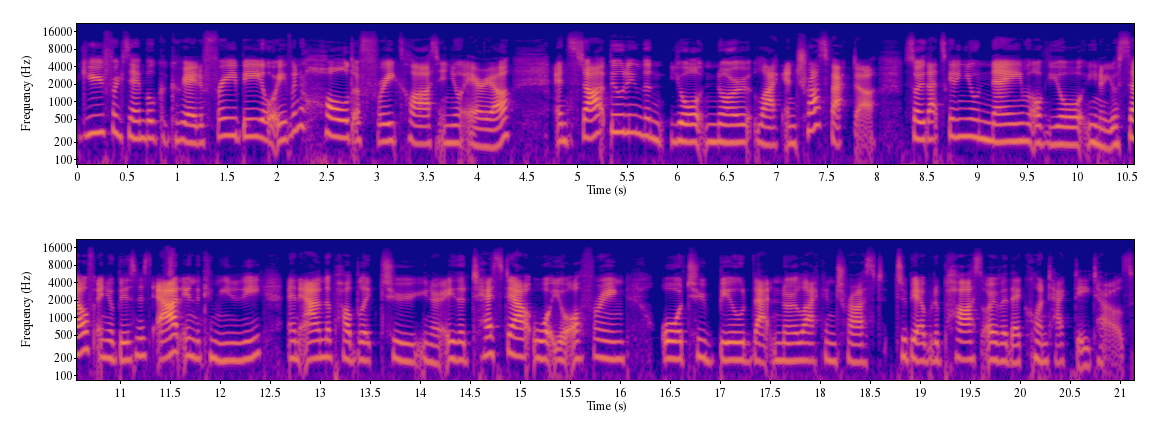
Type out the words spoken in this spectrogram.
you, for example, could create a freebie or even hold a free class in your area and start building the your know, like, and trust factor. So that's getting your name of your, you know, yourself and your business out in the community and out in the public to, you know, either test out what you're offering or to build that know, like, and trust to be able to pass over their contact details.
